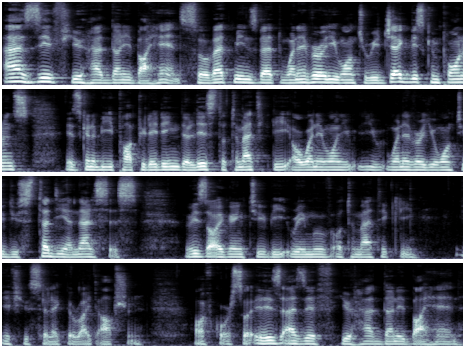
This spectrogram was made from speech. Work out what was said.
as if you had done it by hand. So that means that whenever you want to reject these components, it's going to be populating the list automatically or whenever you, you, whenever you want to do study analysis, these are going to be removed automatically if you select the right option, of course. So it is as if you had done it by hand.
